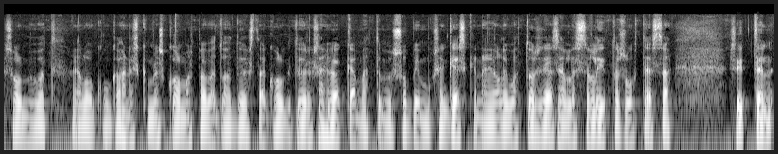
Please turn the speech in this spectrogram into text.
solmivat elokuun 23. päivä 1939 hyökkäämättömyyssopimuksen keskenään ja olivat tosiaan sellaisessa liittosuhteessa. Sitten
